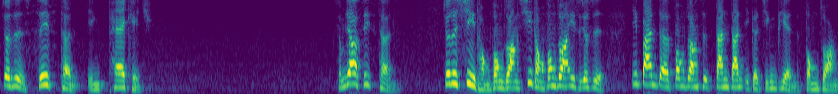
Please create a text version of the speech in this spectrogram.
就是 System in Package。什么叫 system？就是系统封装。系统封装意思就是，一般的封装是单单一个晶片封装，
